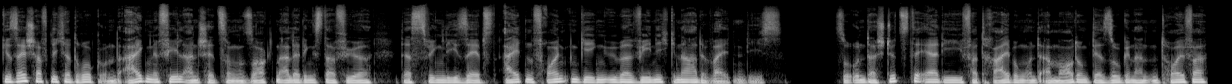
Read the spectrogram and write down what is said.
Gesellschaftlicher Druck und eigene Fehleinschätzungen sorgten allerdings dafür, dass Zwingli selbst alten Freunden gegenüber wenig Gnade walten ließ. So unterstützte er die Vertreibung und Ermordung der sogenannten Täufer,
